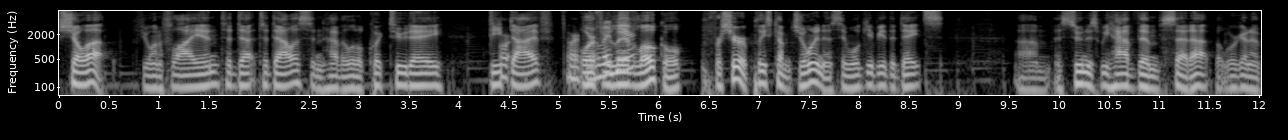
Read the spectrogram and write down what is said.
show up, if you want to fly in to, Da- to Dallas and have a little quick two day deep Or- dive, or if or you if you live live local, for sure, please come join us, and we'll give you the dates um, as soon as we have them set up. But we're going to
